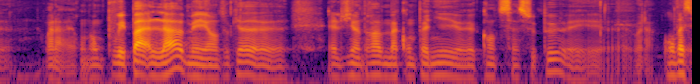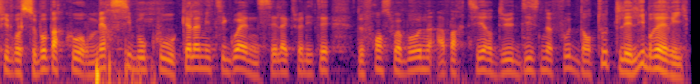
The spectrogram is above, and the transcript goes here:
voilà, on ne pouvait pas là, mais en tout cas, euh, elle viendra m'accompagner euh, quand ça se peut. Et, euh, voilà. On va suivre ce beau parcours. Merci beaucoup. Calamity Gwen, c'est l'actualité de François Beaune à partir du 19 août dans toutes les librairies.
